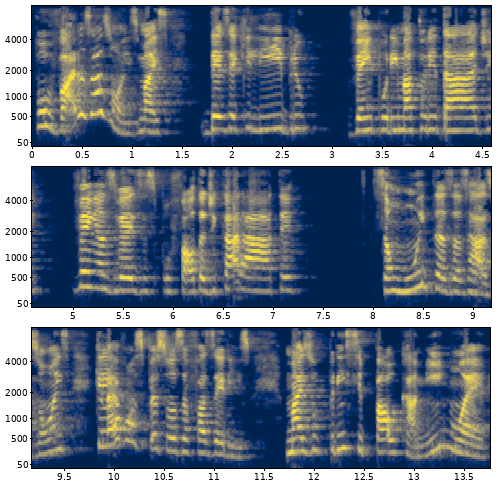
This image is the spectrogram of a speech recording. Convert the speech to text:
Por várias razões, mas desequilíbrio vem por imaturidade, vem às vezes por falta de caráter, são muitas as razões que levam as pessoas a fazer isso. Mas o principal caminho é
